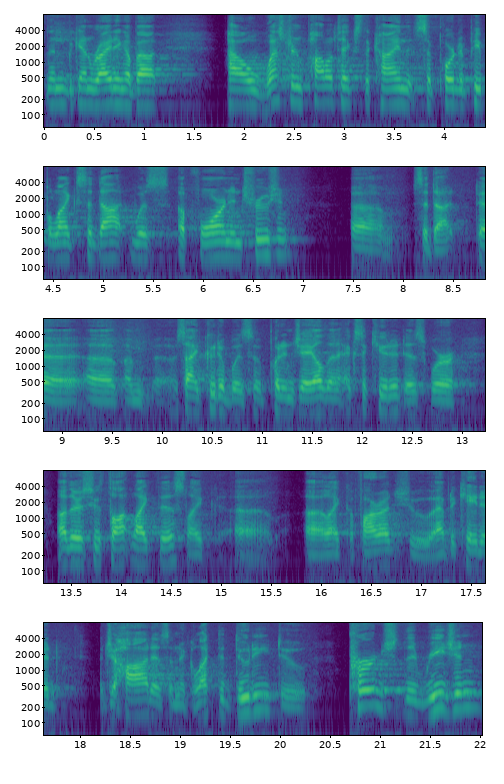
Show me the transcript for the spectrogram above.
then began writing about how Western politics, the kind that supported people like Sadat, was a foreign intrusion. Um, Sadat, uh, uh, um, Said Qutb was put in jail, then executed, as were others who thought like this, like, uh, uh like Faraj, who abdicated jihad as a neglected duty to purge the region,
